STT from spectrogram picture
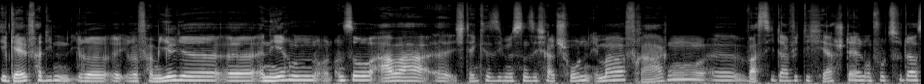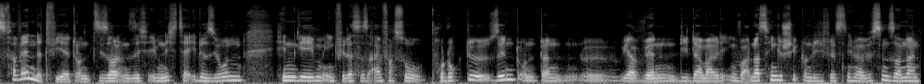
ihr Geld verdienen, ihre, ihre Familie äh, ernähren und, und so, aber äh, ich denke, sie müssen sich halt schon immer fragen, äh, was sie da wirklich herstellen und wozu das verwendet wird. Und sie sollten sich eben nicht der Illusion hingeben, irgendwie, dass es einfach so Produkte sind und dann äh, ja, werden die da mal irgendwo anders hingeschickt und ich will es nicht mehr wissen, sondern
